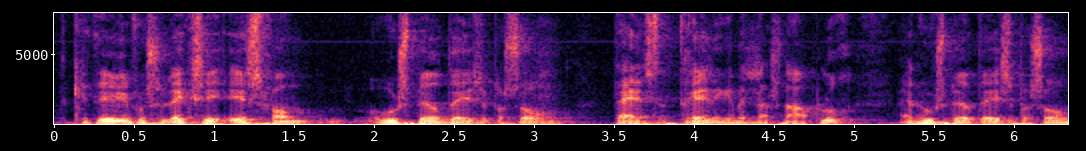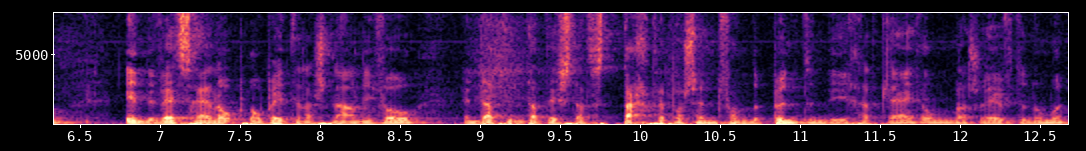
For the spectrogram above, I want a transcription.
Het criterium voor selectie is van hoe speelt deze persoon tijdens de trainingen met nationaal ploeg en hoe speelt deze persoon in de wedstrijden op, op internationaal niveau. En dat, dat, is, dat is 80% van de punten die je gaat krijgen, om het maar zo even te noemen.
